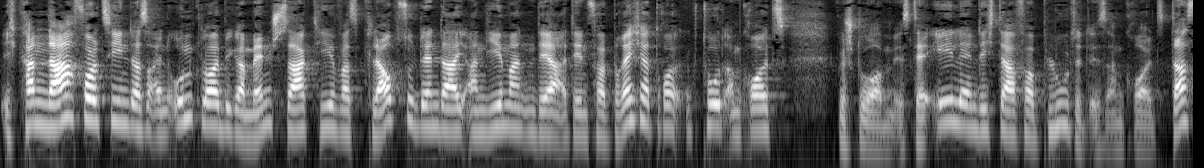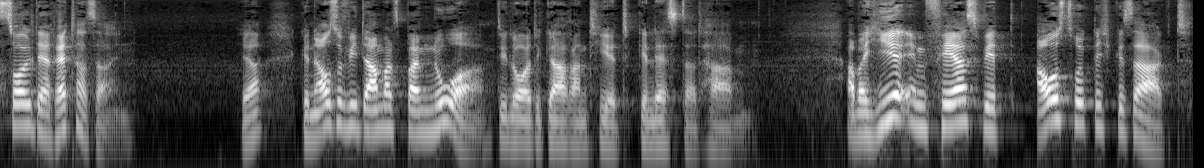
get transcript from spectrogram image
Ich kann nachvollziehen, dass ein ungläubiger Mensch sagt, hier, was glaubst du denn da an jemanden, der den Verbrechertod am Kreuz gestorben ist, der elendig da verblutet ist am Kreuz? Das soll der Retter sein. Ja? Genauso wie damals beim Noah die Leute garantiert gelästert haben. Aber hier im Vers wird ausdrücklich gesagt,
